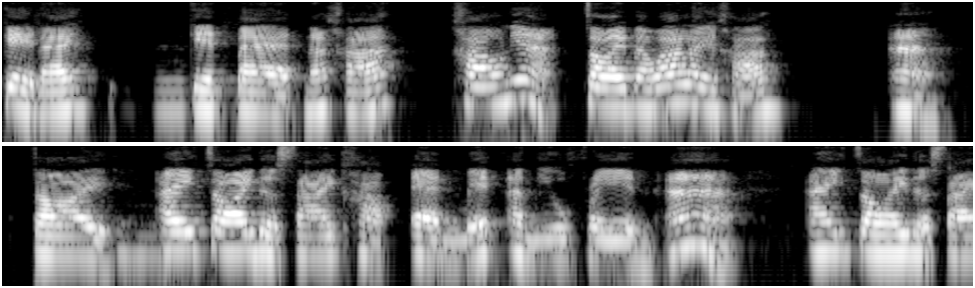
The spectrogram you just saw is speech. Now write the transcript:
เกรดอะไร เกรดแปดนะคะ เขาเนี่ยจอยแปลว่าอะไรคะ อะ จอย I joy the Psy Club and met a new friend อะ I joy the Psy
